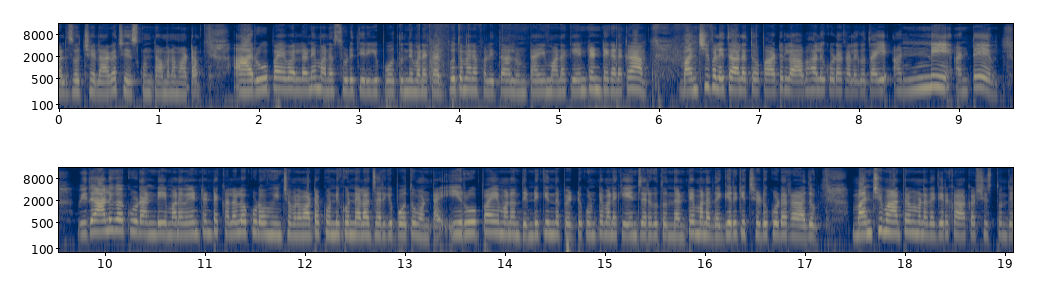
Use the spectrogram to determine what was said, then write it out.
కలిసి వచ్చేలాగా చేసుకుంటాం అనమాట ఆ రూపాయి వల్లనే మనస్సుడి తిరిగిపోతుంది మనకు అద్భుతమైన ఫలితాలు ఉంటాయి. మనకేంటంటే కనుక మంచి ఫలితాలతో పాటు లాభాలు కూడా కలుగుతాయి. అన్నీ అంటే విధాలుగా కూడా అండి మనం ఏంటంటే కళలో కూడా ఊహించమన్నమాట కొన్ని కొన్ని అలా జరిగిపోతూ ఉంటాయి. ఈ రూపాయి మనం దిండు కింద పెట్టుకుంటే మనకి ఏం జరుగుతుందంటే మన దగ్గరికి చెడు కూడా రాదు. మంచి మాత్రం మన దగ్గరకు ఆకర్షిస్తుంది.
